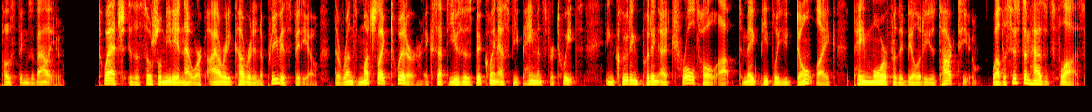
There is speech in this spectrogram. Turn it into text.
post things of value. Twetch is a social media network I already covered in a previous video that runs much like Twitter, except uses Bitcoin SV payments for tweets, including putting a troll toll up to make people you don't like pay more for the ability to talk to you. While the system has its flaws,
